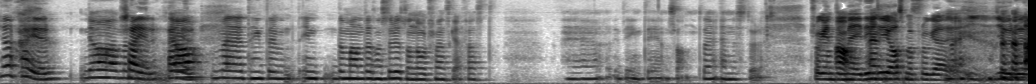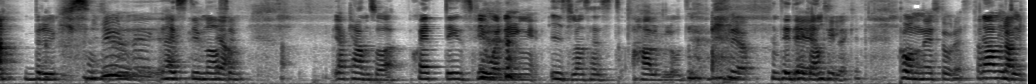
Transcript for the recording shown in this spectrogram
Ja, schajer. Ja, men, Shire, ja, men jag tänkte in, de andra som ser ut som nordsvenska fast eh, det är inte en sån, det är ännu större. Fråga inte Ja, mig, det är inte jag som har pluggat djurbruks... Djurbruk, hästgymnasium. Jag kan så. Shettis, fjording, islandshäst, halvblod. Ja, Det är det, det jag kan. är tillräckligt. Ponny storhäst, Ja men klart. typ.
